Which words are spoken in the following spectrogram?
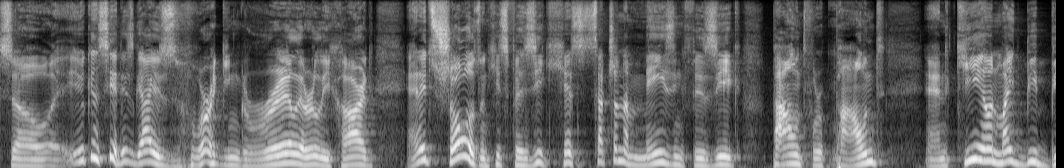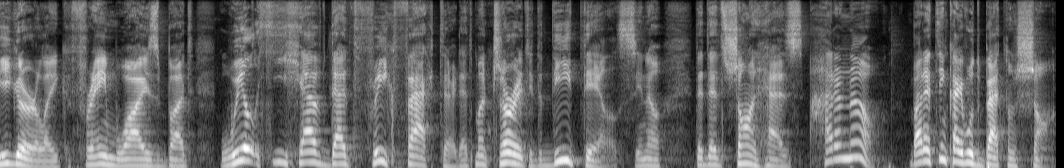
So uh, you can see this guy is working really, really hard, and it shows on his physique. He has such an amazing physique, pound for pound, and Keon might be bigger, like frame-wise, but will he have that freak factor, that maturity, the details, you know, that, that Shaun has? I don't know. But I think I would bet on Shaun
